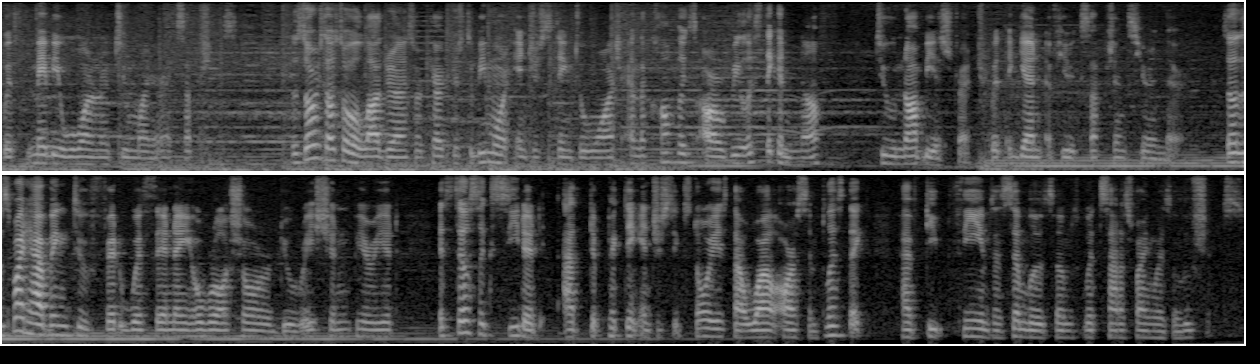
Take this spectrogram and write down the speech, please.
with maybe one or two minor exceptions. The stories also allow the dinosaur characters to be more interesting to watch and the conflicts are realistic enough to not be a stretch, with again a few exceptions here and there. So despite having to fit within a overall shorter duration period, it still succeeded at depicting interesting stories that while are simplistic, have deep themes and symbolisms with satisfying resolutions.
